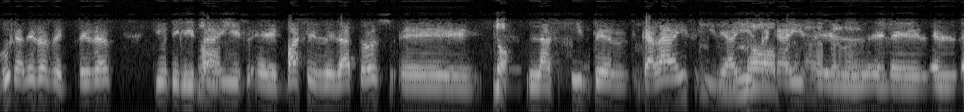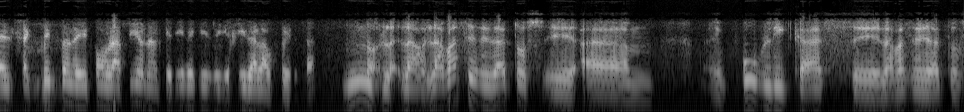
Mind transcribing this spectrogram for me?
una de esas empresas que utilizáis eh, bases de datos, eh, no. las intercaláis y de ahí sacáis el, el, el, segmento de población al que tiene que ir dirigida la oferta. No, las bases de datos eh, eh, públicas, eh, las bases de datos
